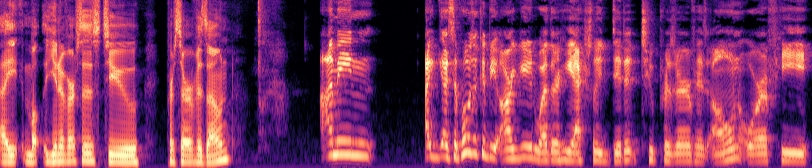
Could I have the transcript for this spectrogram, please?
uh, universes to preserve his own. I mean, I, I, suppose it could be argued whether he actually did it to preserve his own or if he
